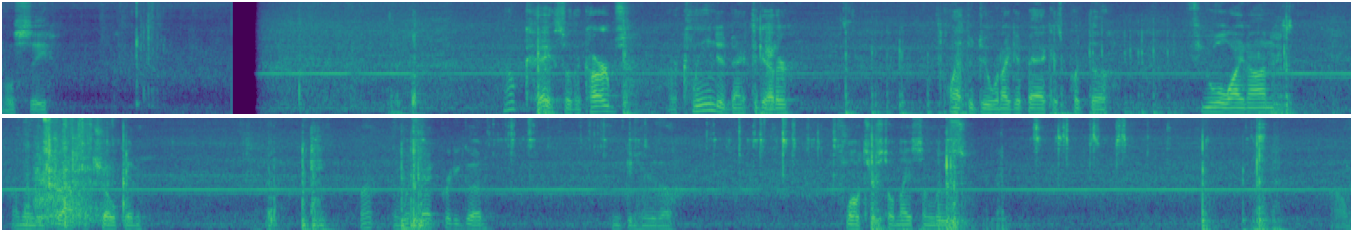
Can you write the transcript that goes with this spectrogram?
We'll see. Okay, so the carbs are cleaned and back together. All I have to do when I get back is put the fuel line on and then just drop the choke in. But it went back pretty good. You can hear the floats are still nice and loose. Um,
